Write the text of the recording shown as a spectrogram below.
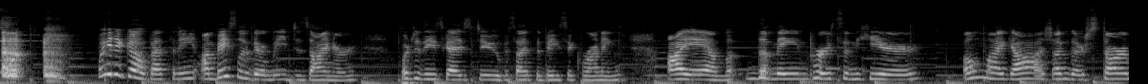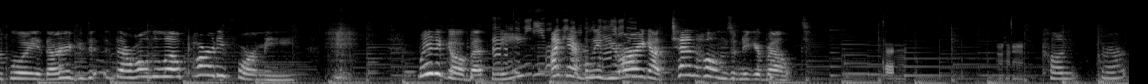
Way to go, Bethany. I'm basically their lead designer. What do these guys do besides the basic running? I am the main person here. Oh my gosh, I'm their star employee. They're, they're holding a little party for me. Way to go, Bethany. I can't believe you already got 10 homes under your belt. Congrats.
